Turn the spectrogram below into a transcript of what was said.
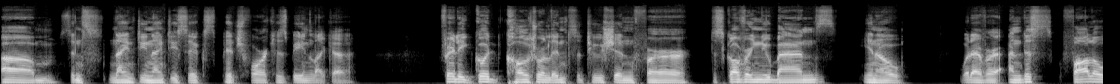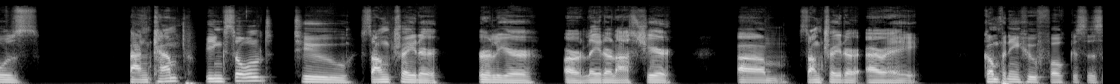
Um, since 1996, Pitchfork has been like a fairly good cultural institution for discovering new bands, you know, whatever. And this follows Bandcamp being sold to Songtradr earlier or later last year. Um, Songtradr are a company who focuses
